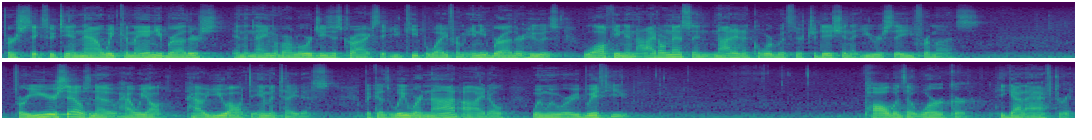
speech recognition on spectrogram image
verse 6 through 10. Now we command you, brothers, in the name of our Lord Jesus Christ, that you keep away from any brother who is walking in idleness and not in accord with the tradition that you receive from us. For you yourselves know how, we ought, how you ought to imitate us, because we were not idle when we were with you. Paul was a worker, he got after it.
